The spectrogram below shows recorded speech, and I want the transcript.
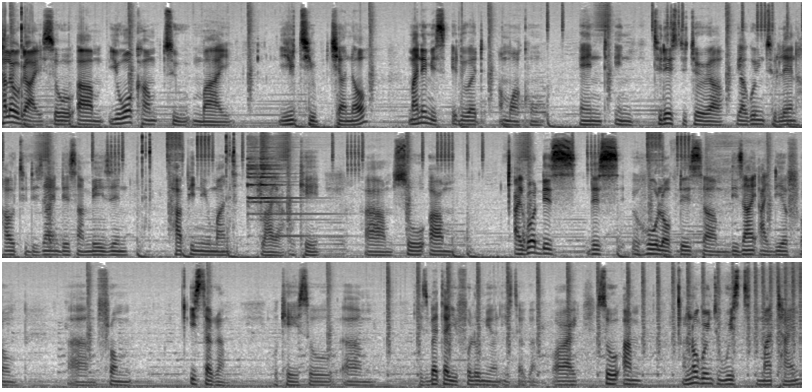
hello guys. So um you're welcome to my youtube channel. My name is edward amoako and in today's tutorial we are going to learn how to design this amazing happy new month flyer okay? Um so um i got this this whole of this um, design idea from um, from instagram okay? So um, it's better you follow me on instagram all right so um i'm not going to waste my time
